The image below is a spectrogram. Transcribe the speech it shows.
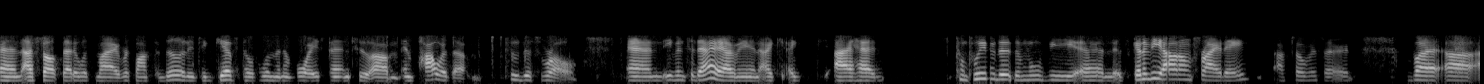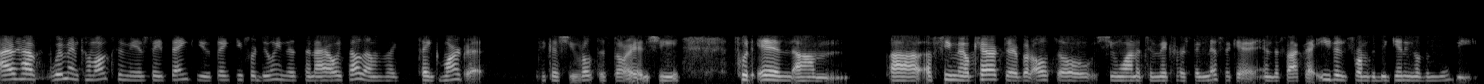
And I felt that it was my responsibility to give those women a voice and to um, empower them to this role. And even today, I mean, I I, I had completed the movie, and it's going to be out on Friday, October third. But uh I have women come up to me and say, "Thank you, thank you for doing this," and I always tell them, like, "Thank Margaret," because she wrote the story and she put in um uh, a female character, but also she wanted to make her significant in the fact that even from the beginning of the movie,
